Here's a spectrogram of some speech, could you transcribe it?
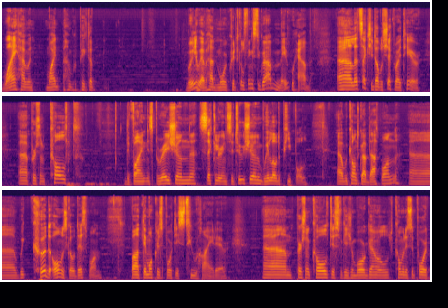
Why haven't why have we picked up? Really, we have had more critical things to grab. Maybe we have. Uh, let's actually double check right here. Uh, personal cult, divine inspiration, secular institution, will of the people. Uh, we can't grab that one. Uh, we could almost go this one, but democracy support is too high there. Um, personal cult, justification war goal, community support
